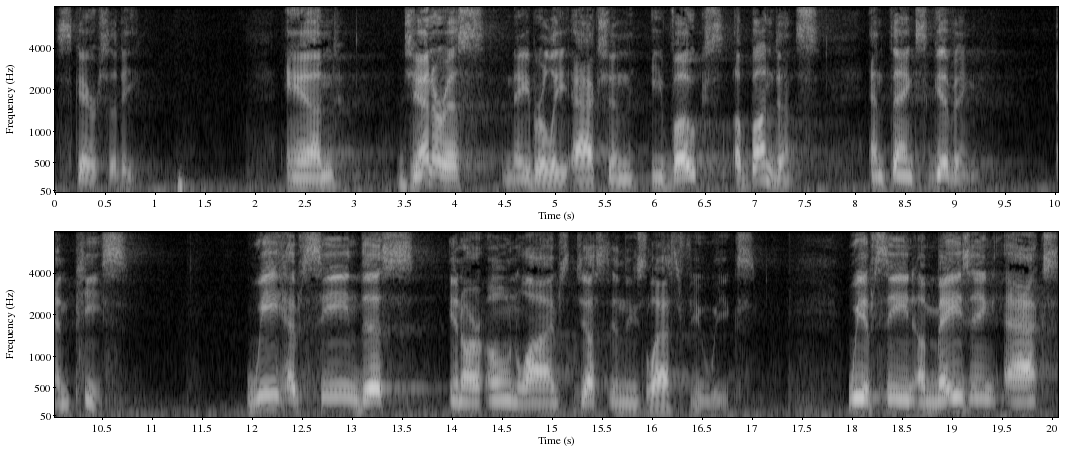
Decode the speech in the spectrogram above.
scarcity. And generous neighborly action evokes abundance and thanksgiving and peace. We have seen this in our own lives just in these last few weeks. We have seen amazing acts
